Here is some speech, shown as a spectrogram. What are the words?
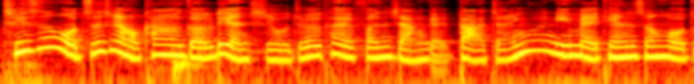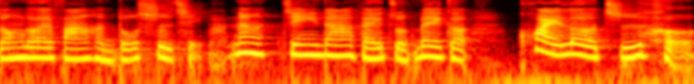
其实我之前有看到一个练习，我觉得可以分享给大家，因为你每天生活中都会发生很多事情嘛，那建议大家可以准备一个。快乐之盒，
